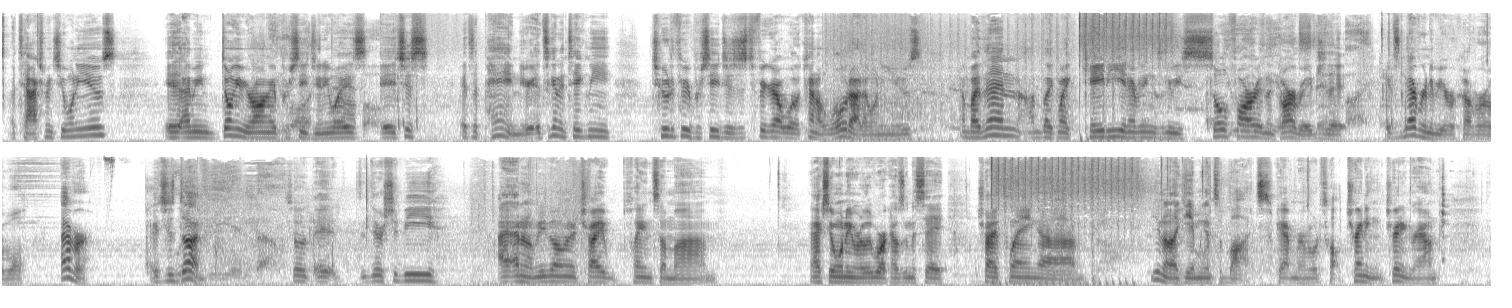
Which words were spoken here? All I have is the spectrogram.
attachments you want to use it, I mean, don't get me wrong, I prestige anyways. It's just, it's a pain. It's going to take me two to three prestiges just to figure out what kind of loadout I want to use. And by then, like my KD and everything is going to be so far in the garbage that it's never going to be recoverable. Ever. It's just done. So it, there should be, I, I, don't know, maybe I'm going to try playing some, um, actually it won't even really work. I was going to say, try playing, um, you know, that game against the bots. Can't remember what it's called. Training, training ground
